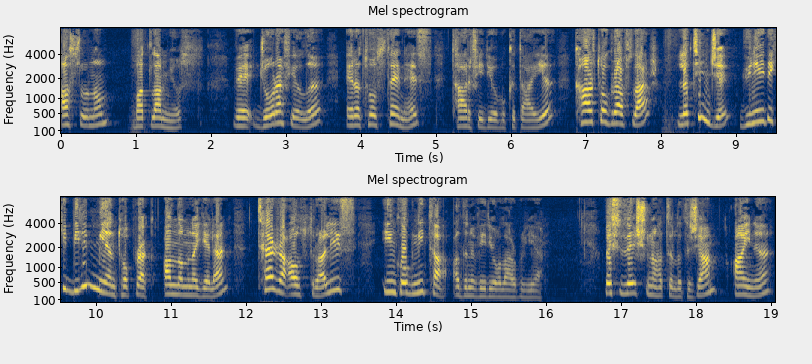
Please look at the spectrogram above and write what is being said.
astronom Batlamyos ve coğrafyalı Eratosthenes tarif ediyor bu kıtayı. Kartograflar Latince güneydeki bilinmeyen toprak anlamına gelen Terra Australis Incognita adını veriyorlar buraya. Ve size şunu hatırlatacağım. Aynı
